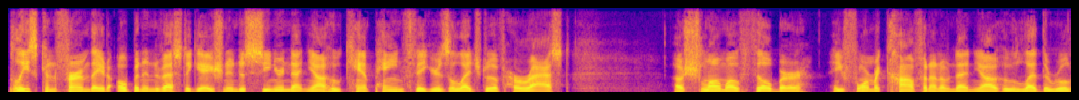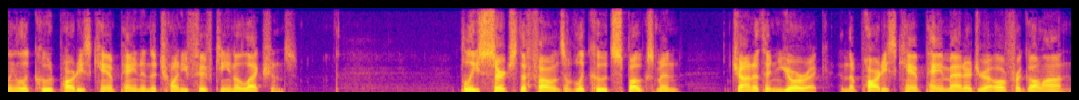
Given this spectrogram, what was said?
Police confirmed they had opened an investigation into senior Netanyahu campaign figures alleged to have harassed a Shlomo Filber, a former confidant of Netanyahu who led the ruling Likud party's campaign in the 2015 elections. Police searched the phones of Likud spokesman Jonathan Urich and the party's campaign manager Ofer Golan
